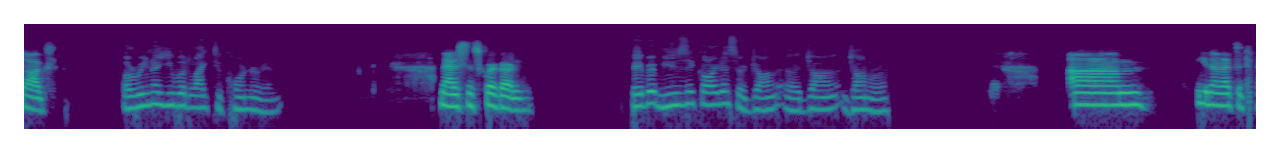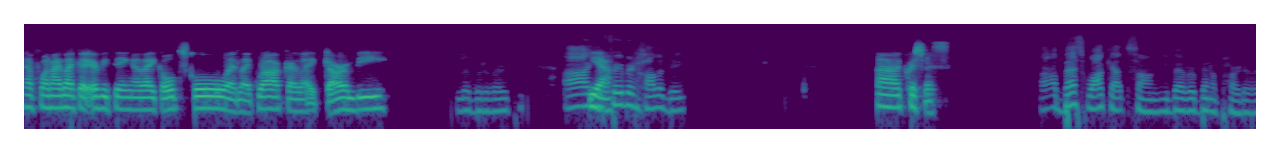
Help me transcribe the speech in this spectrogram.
Dogs. Arena you would like to corner in? Madison Square Garden. Favorite music artist or John uh, John genre? Um, you know that's a tough one. I like everything. I like old school. I like rock. I like R and B. A little bit of everything. Uh, yeah. Your favorite holiday? Uh, Christmas. Uh, best walkout song you've ever been a part of?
